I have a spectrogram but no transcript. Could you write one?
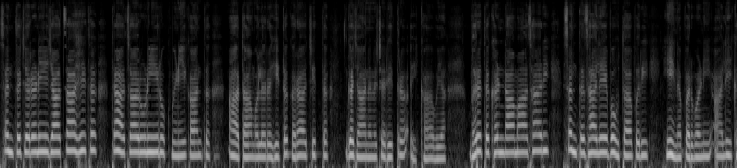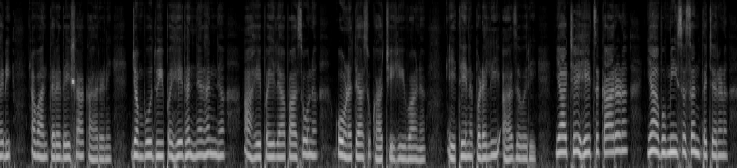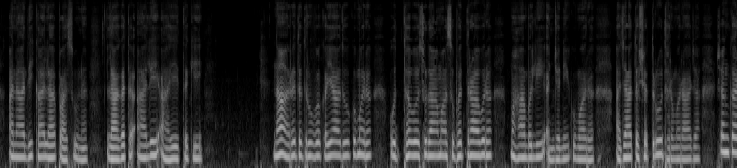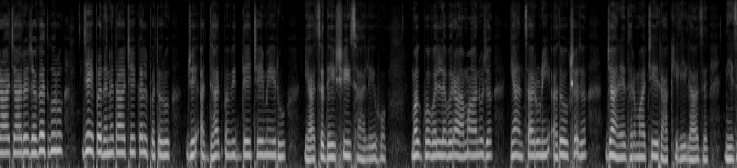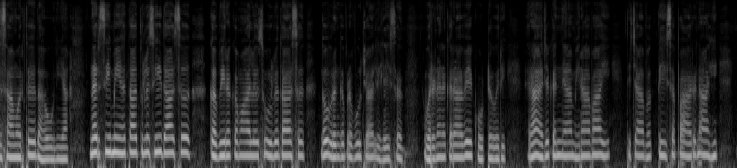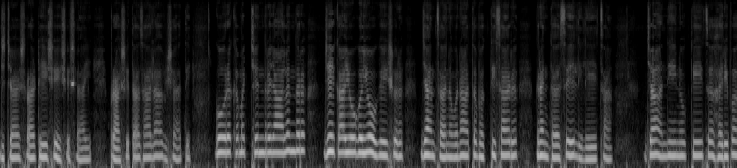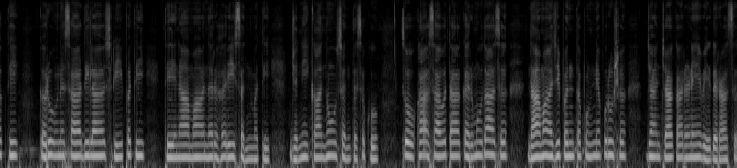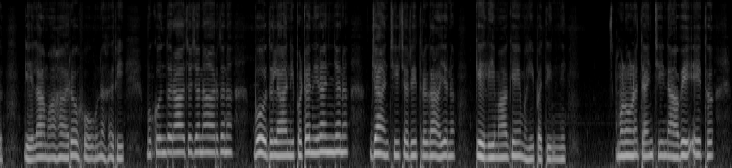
संत चरणी ज्याचा आहेत त्याचा ऋणी रुक्मिणीकांत आता मलरहित करा चित्त गजानन चरित्र ऐकावया. भरतखंडा माझारी संत झाले बहुतापरी. हीन पर्वणी आली खरी अवांतर देशा कारणे जम्बूद्वीप हे धन्य धन्य आहे पहिल्यापासून कोणत्या सुखाची ही वाण. येथे न पडली आजवरी. याचे हेच कारण या भूमीस संत चरण अनादिकालापासून. लागत आले आहेत की नारद ध्रुव कयाधू कुमार उद्धव सुदामा सुभद्रावर महाबली अंजनी कुमार अजातशत्रू धर्मराजा शंकराचार्य जगद्गुरु जे पदनताचे कल्पतरू जे अध्यात्मविद्येचे मेरू याच देशी झाले हो. मग वल्लभ रामानुज यांचा ऋणी अधोक्षज ज्याने धर्माची राखिली लाज निज सामर्थ्य दावनिया नरसी मेहता तुलसीदास कबीर कमाल सूलदास गौरंग प्रभूच्या लिलेस वर्णन करावे कोटवरी राजकन्या मीराबाई तिच्या भक्ती सपार नाही जिच्यासाठी शेषशाही प्राशिता झाला विषाते गोरख मच्छिंद्र जालंधर जे का योग योगेश्वर ज्यांचा नवनाथ भक्तिसार ग्रंथ असे लिलेचा ज्यांनी नुकतीच हरिभक्ती करून सादिला श्रीपती ते नामा नरहरी सन्मती जनी कान्हो संत सखो। चोखा सावता कर्मुदास दामाजी पंत पुण्यपुरुष ज्यांच्या कारणे वेदरास। गेला महार होऊन हरी मुकुंदराज जनार्दन बोधला निपट निरंजन ज्यांची चरित्र गायन केली मागे महिपतींनी। म्हणून त्यांची नावे येथ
